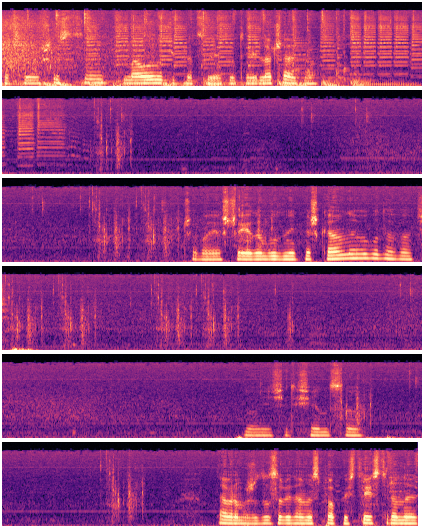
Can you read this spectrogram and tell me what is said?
Pracują wszyscy? Mało ludzi pracuje tutaj. Dlaczego? Trzeba jeszcze jeden budynek mieszkalny wybudować. Dwadzieścia tysięcy. Dobra, może tu sobie damy spokój z tej strony.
